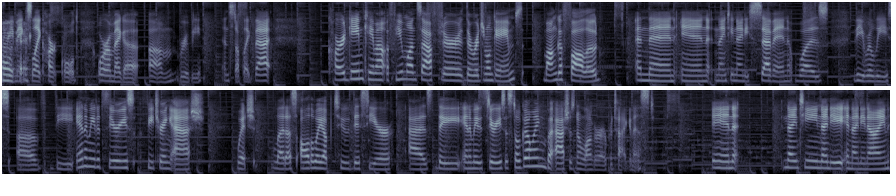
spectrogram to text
Okay. remakes like Heart Gold or Omega um, Ruby and stuff like that. Card game came out a few months after the original games. Manga followed, and then in 1997 was the release of the animated series featuring Ash, which led us all the way up to this year as the animated series is still going, but Ash is no longer our protagonist. In 1998 and 99,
